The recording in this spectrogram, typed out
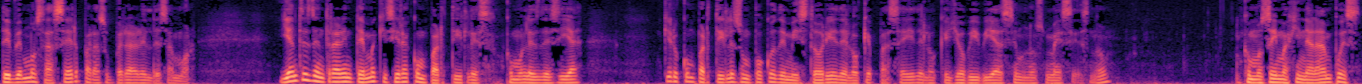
debemos hacer para superar el desamor? Y antes de entrar en tema quisiera compartirles, como les decía, quiero compartirles un poco de mi historia y de lo que pasé y de lo que yo viví hace unos meses, ¿no? Como se imaginarán, pues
